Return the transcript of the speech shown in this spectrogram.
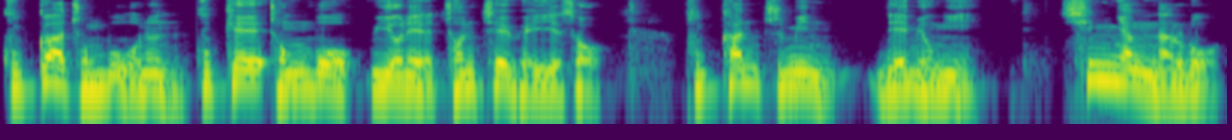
국가정보원은 국회 정보위원회 전체 회의에서 북한 주민 4명이 식량난으로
